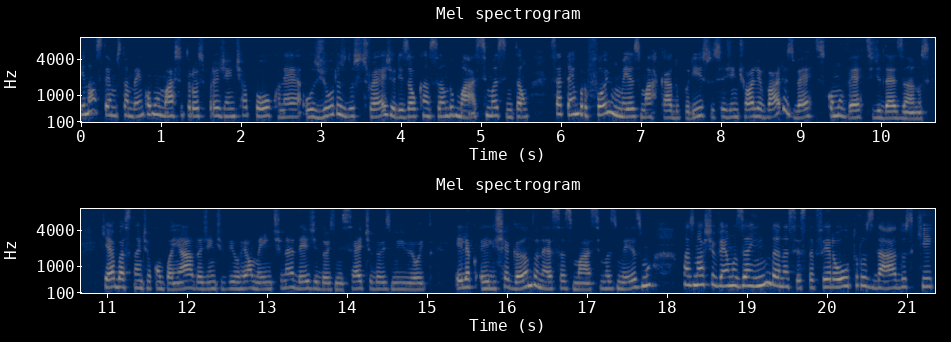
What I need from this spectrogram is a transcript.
E nós temos também, como o Márcio trouxe para a gente há pouco, né? Os juros dos treasuries alcançando máximas. Então, setembro foi um mês marcado por isso. Se a gente olha vários vértices, como o vértice de 10 anos, que é bastante acompanhado, a gente viu realmente, né, desde 2007, 2008, ele, ele chegando nessas máximas mesmo, mas nós tivemos ainda na sexta-feira outros dados que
